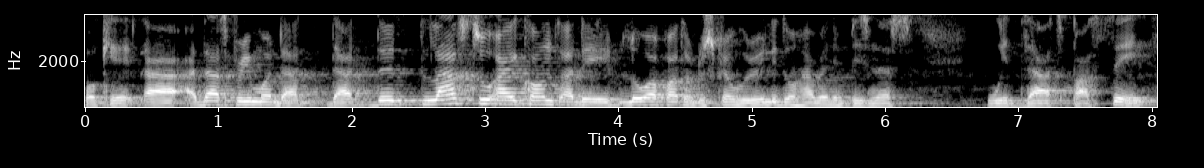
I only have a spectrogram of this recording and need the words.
Okay uh, that's pretty much that that. The last two icons at the lower part of the screen we really don't have any business with that per se.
